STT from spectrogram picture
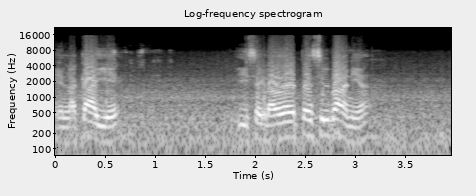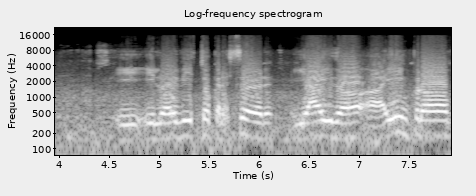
eh, en la calle. Y se graduó de Pensilvania y, lo he visto crecer y ha ido a improv,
